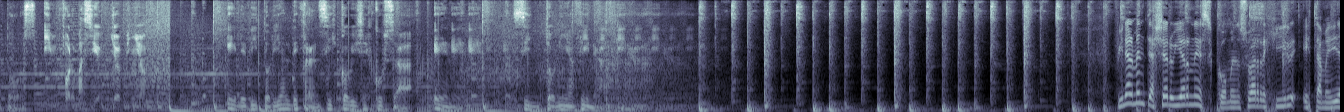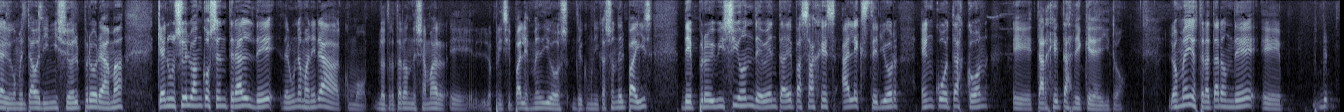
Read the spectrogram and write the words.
datos, información y opinión. El editorial de Francisco Villescusa en Sintonía Fina. Finalmente ayer viernes comenzó a regir esta medida que comentaba al inicio del programa, que anunció el Banco Central de, de alguna manera, como lo trataron de llamar eh, los principales medios de comunicación del país, de prohibición de venta de pasajes al exterior en cuotas con eh, tarjetas de crédito. Los medios trataron de eh,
